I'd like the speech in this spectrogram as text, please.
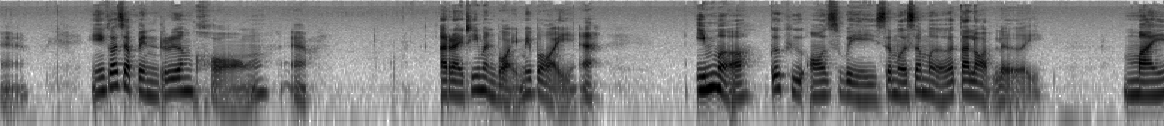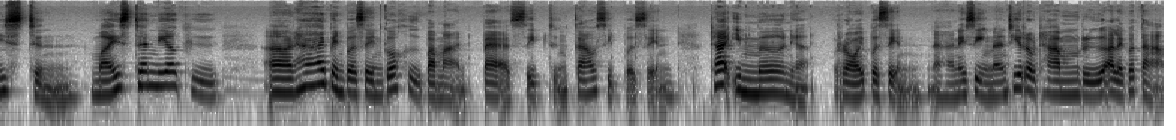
อ่านี้ก็จะเป็นเรื่องของอะอะไรที่มันบ่อยไม่บ่อยอะ immer ก็คือ always เสมอเสมอตลอดเลย meisten meisten เนี่ยคืออถ้าให้เป็นเปอร์เซ็นต์ก็คือประมาณ 80ถึง90เปอร์เซ็นต์ถ้า immer เนี่ยร้อยเปอร์เซ็นต์นะคะในสิ่งนั้นที่เราทำหรืออะไรก็ตาม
